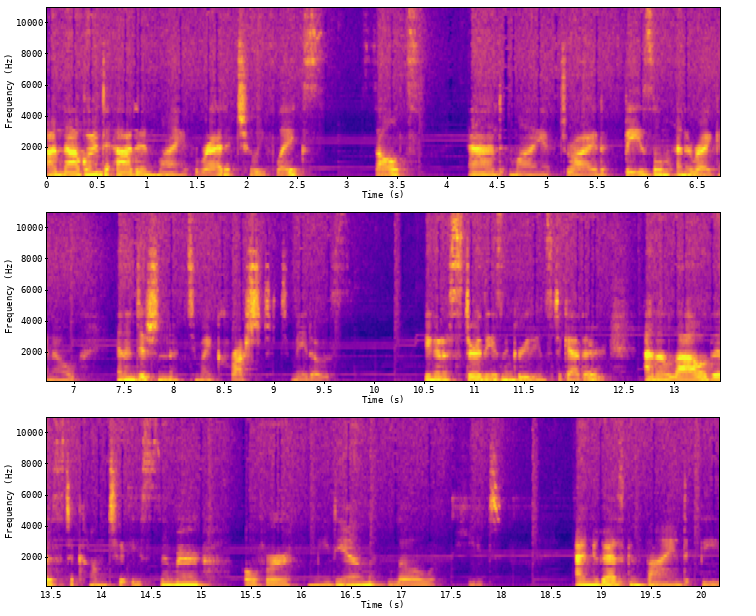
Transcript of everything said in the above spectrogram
I'm now going to add in my red chili flakes, salt, and my dried basil and oregano in addition to my crushed tomatoes. You're going to stir these ingredients together and allow this to come to a simmer over medium low heat. And you guys can find the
